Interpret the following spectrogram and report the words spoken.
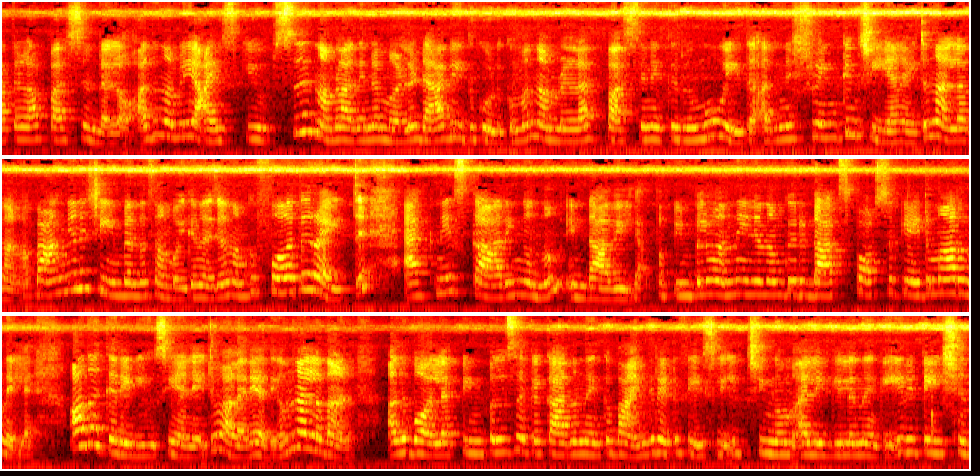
അതുള്ള പസ് ഉണ്ടല്ലോ. അത് നമ്മൾ ഈ ഐസ് ക്യൂബ്സ് നമ്മൾ അതിന്റെ മുകളിൽ ഡാബ് ചെയ്ത് കൊടുക്കുമ്പോൾ നമ്മളെ പസ്സിനൊക്കെ റിമൂവ് ചെയ്ത് അതിനെ ഷ്രിങ്കൻ ചെയ്യാനായിട്ട് നല്ലതാണ്. അപ്പൊ അങ്ങനെ ചെയ്യുമ്പോൾ എന്താ സംഭവിക്കുന്നത് വെച്ചാൽ നമുക്ക് ഫെർദർ ആയിട്ട് ആക്നീസ് സ്കാറിംഗ് ഒന്നും ഉണ്ടാവില്ല. അപ്പൊ പിമ്പിൾ വന്നു കഴിഞ്ഞാൽ നമുക്കൊരു ഡാർക്ക് സ്പോട്ട്സ് ഒക്കെ ആയിട്ട് മാറുന്നില്ലേ? അതൊക്കെ റെഡ്യൂസ് ചെയ്യാനായിട്ട് വളരെയധികം നല്ലതാണ്. അതുപോലെ പിമ്പിൾസ് ഒക്കെ കാരണം നിങ്ങൾക്ക് ഭയങ്കരമായിട്ട് ഫേസിൽ ഇച്ചിങ്ങും അല്ലെങ്കിൽ നിങ്ങൾക്ക് ഇറിറ്റേഷൻ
